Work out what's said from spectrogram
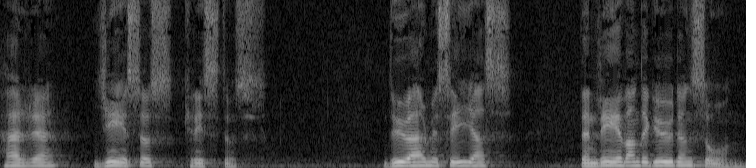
Herre Jesus Kristus, du är Messias, den levande Gudens son.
